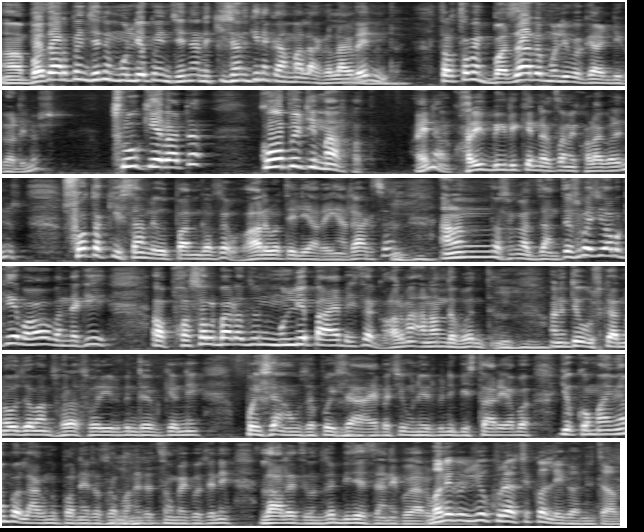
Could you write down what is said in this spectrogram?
बजार पनि छैन मूल्य पनि छैन अनि किसान किन काममा लाग्छ लाग्दैन नि त? तर तपाईँ बजार र मूल्यको ग्यारेन्टी गरिदिनुहोस्। थ्रु केबाट? कोअपरेटिभ मार्फत। होइन? खरिद बिक्री केन्द्र तपाईँ खडा गरिदिनुहोस् स्वतः किसानले उत्पादन गर्छ घरबत्ती ल्याएर यहाँ राख्छ आनन्दसँग जान्छ। त्यसपछि अब के भयो भनेदेखि अब फसलबाट जुन मूल्य पाएपछि त घरमा आनन्द भयो नि त। अनि त्यो उसका नौजवान छोराछोरीहरू पनि त्यो के भने पैसा आउँछ पैसा आएपछि उनीहरू पनि बिस्तारै अब यो कमाइमा पो लाग्नुपर्ने रहेछ भनेर तपाईँको चाहिँ लालच हुन्छ विदेश जाने कुराहरू भनेको यो कुरा चाहिँ कसले गर्ने त अब?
